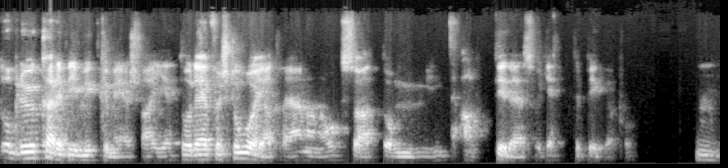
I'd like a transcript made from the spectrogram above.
då brukar det bli mycket mer svajigt och det förstår jag tränarna också att de inte alltid är så jättepigga på. Mm.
